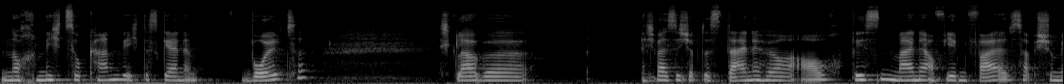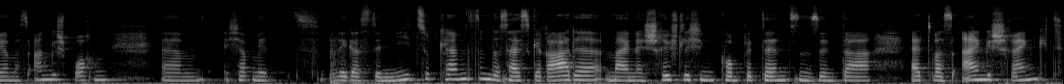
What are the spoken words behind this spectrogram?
noch nicht so kann, wie ich das gerne wollte. Ich glaube, ich weiß nicht, ob das deine Hörer auch wissen, meine auf jeden Fall, das habe ich schon mehrmals angesprochen. Ähm, ich habe mit Legasthenie zu kämpfen, das heißt gerade meine schriftlichen Kompetenzen sind da etwas eingeschränkt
